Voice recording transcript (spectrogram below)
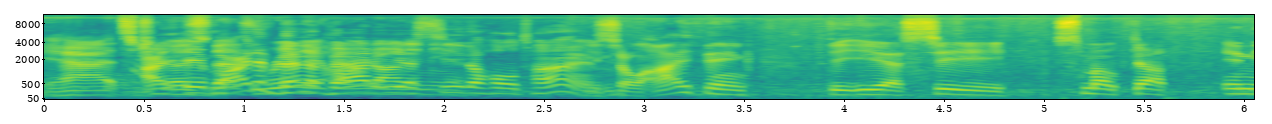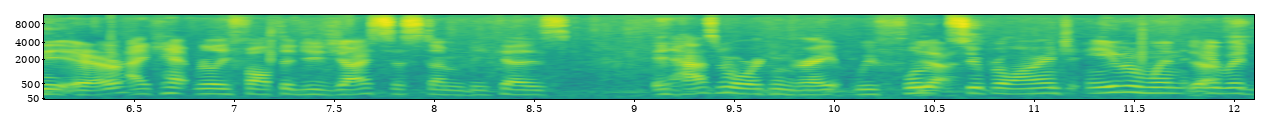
yeah, it's true. I, it might have really been a bad ESC the whole time. So I think the ESC smoked up in the air. I can't really fault the DJI system because it has been working great. We flew Yes. at super long range, even when Yes. it would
